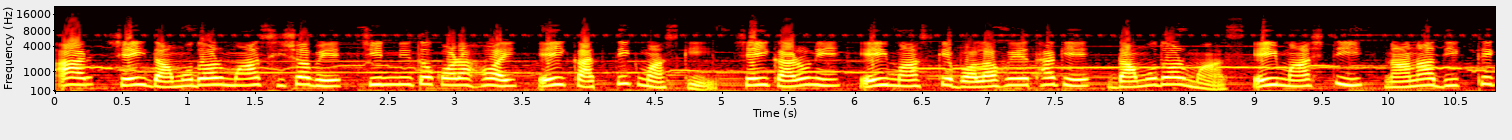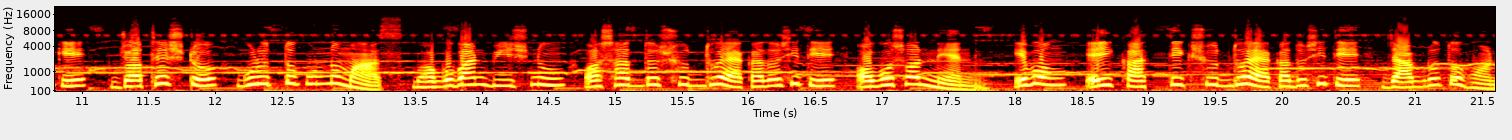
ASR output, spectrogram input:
আর সেই দামোদর মাস হিসাবে চিহ্নিত করা হয় এই কার্তিক মাসকে সেই কারণে এই মাসকে বলা হয়ে থাকে দামোদর মাস। এই মাসটি নানা দিক থেকে যথেষ্ট গুরুত্বপূর্ণ মাস ভগবান বিষ্ণু অসাধ্য শুদ্ধ একাদশীতে অবসর নেন এবং এই কার্তিক শুদ্ধ একাদশীতে জাগ্রত হন।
